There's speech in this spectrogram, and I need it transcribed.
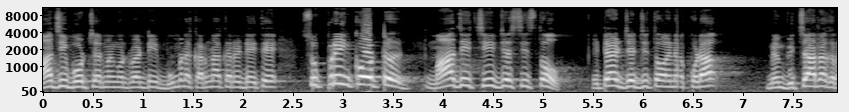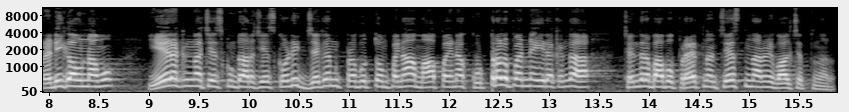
మాజీ బోర్డు చైర్మన్ ఉన్నటువంటి భూమన కరుణాకర్ రెడ్డి అయితే సుప్రీంకోర్టు మాజీ చీఫ్ జస్టిస్తో రిటైర్డ్ జడ్జితో అయినా కూడా మేము విచారణకు రెడీగా ఉన్నాము. ఏ రకంగా చేసుకుంటారో చేసుకోండి. జగన్ ప్రభుత్వం పైన మా పైన కుట్రల పైన ఈ రకంగా చంద్రబాబు ప్రయత్నం చేస్తున్నారని వాళ్ళు చెప్తున్నారు.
